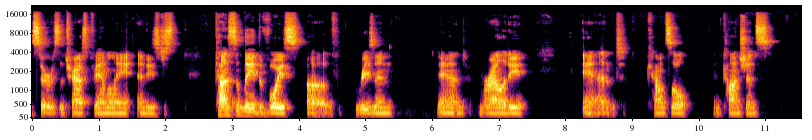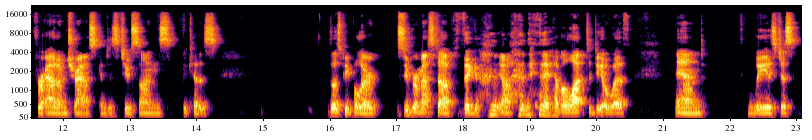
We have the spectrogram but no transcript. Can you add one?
serves the Trask family, and he's just constantly the voice of reason and morality and counsel and conscience for Adam Trask and his two sons because those people are super messed up. They you know they have a lot to deal with, and Lee is just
